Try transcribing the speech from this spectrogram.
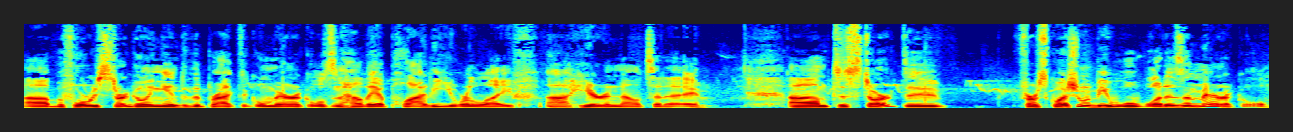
uh, before we start going into the practical miracles and how they apply to your life uh, here and now today. Um, to start, the first question would be, well, what is a miracle?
